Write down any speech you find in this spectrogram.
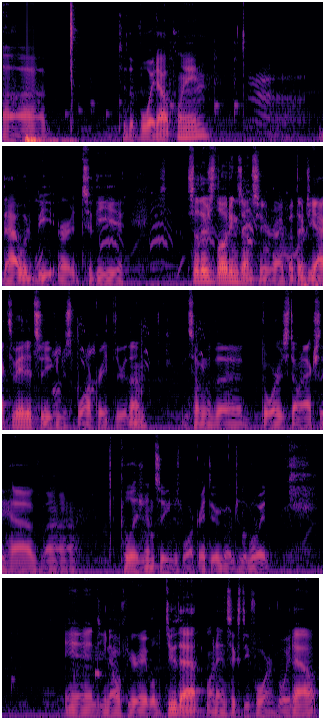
uh, to the void out plane, that would be, or to the, so there's loading zones here, right, but they're deactivated, so you can just walk right through them, and some of the doors don't actually have uh, collision, so you can just walk right through and go into the void. And, you know, if you're able to do that on N64 and void out,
